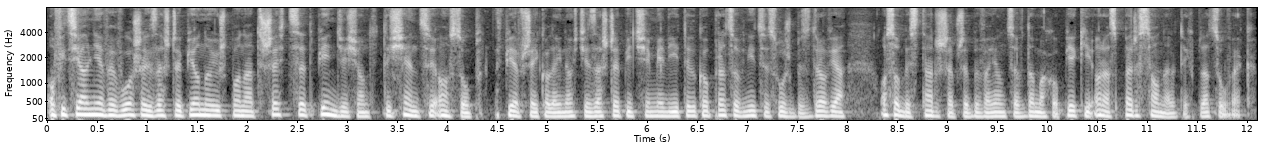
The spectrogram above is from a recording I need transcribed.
Oficjalnie we Włoszech zaszczepiono już ponad 650 tysięcy osób. W pierwszej kolejności zaszczepić się mieli tylko pracownicy służby zdrowia, osoby starsze przebywające w domach opieki oraz personel tych placówek.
